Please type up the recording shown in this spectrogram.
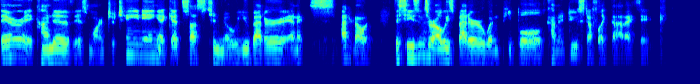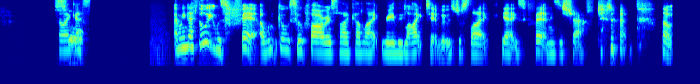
there, it kind of is more entertaining. It gets us to know you better. And it's, I don't know, the seasons are always better when people kind of do stuff like that, I think. So, so I guess, I mean, I thought he was fit. I wouldn't go so far as like I like really liked him. It was just like, yeah, he's fit and he's a chef. that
